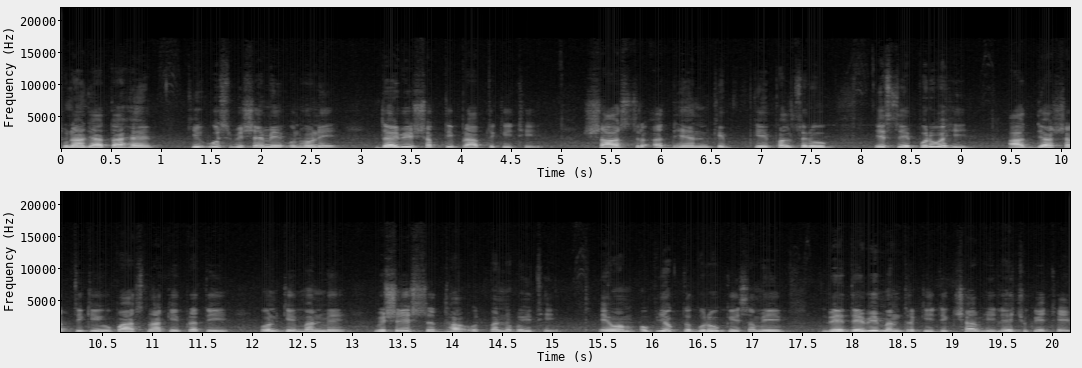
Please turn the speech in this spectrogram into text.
सुना जाता है कि उस विषय में उन्होंने दैवी शक्ति प्राप्त की थी। शास्त्र अध्ययन के, के फलस्वरूप इससे पूर्व ही आद्या शक्ति की उपासना के प्रति उनके मन में विशेष श्रद्धा उत्पन्न हुई थी। एवं उपयुक्त गुरु के समीप वे देवी मंत्र की दीक्षा भी ले चुके थे।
